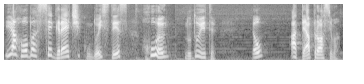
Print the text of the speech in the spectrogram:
e arroba Segrete com dois T's, Juan no Twitter. Então, até a próxima!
